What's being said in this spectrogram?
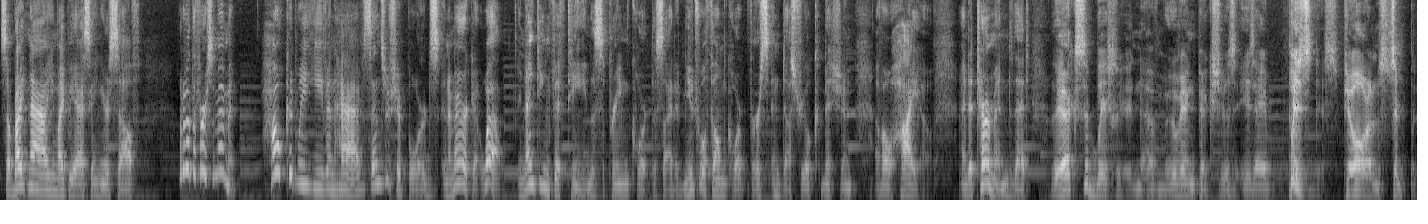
So right now, you might be asking yourself, what about the First Amendment? How could we even have censorship boards in America? Well, in 1915, the Supreme Court decided Mutual Film Corp versus Industrial Commission of Ohio and determined that the exhibition of moving pictures is a business, pure and simple,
